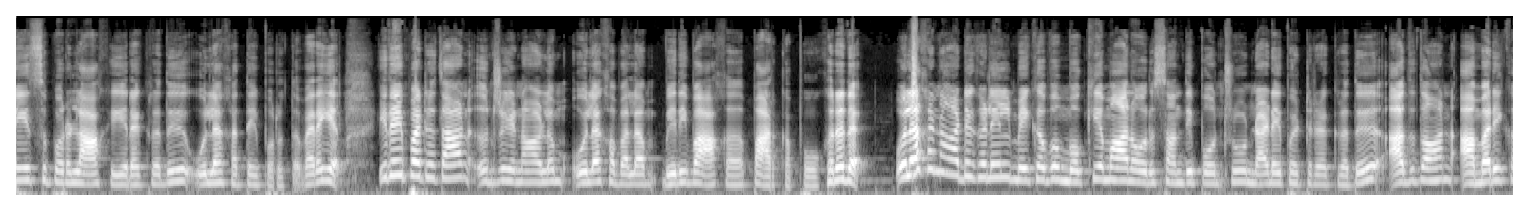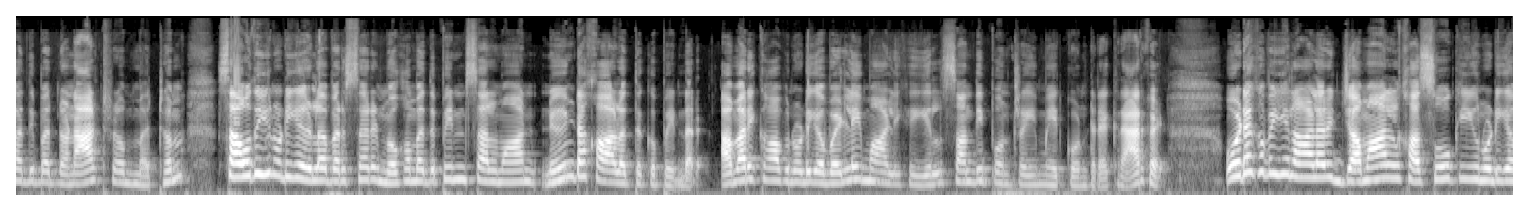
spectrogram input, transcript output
பேசு பொருளாக இருக்கிறது உலகத்தை பொறுத்தவரையில். இதை பற்றி தான் இன்றைய நாளும் உலக வலம் விரிவாக பார்க்க போகிறது. உலக நாடுகளில் மிகவும் முக்கியமான ஒரு சந்திப்பு ஒன்று நடைபெற்றிருக்கிறது. அதுதான் அமெரிக்க அதிபர் டொனால்ட் ட்ரம்ப் மற்றும் சவுதியினுடைய இளவரசர் முகமது பின் சல்மான் நீண்ட காலத்துக்கு பின்னர் அமெரிக்காவினுடைய வெள்ளை மாளிகையில் சந்திப்பொன்றை மேற்கொண்டிருக்கிறார்கள். ஊடகவியலாளர் ஜமால் ஹசோகியினுடைய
